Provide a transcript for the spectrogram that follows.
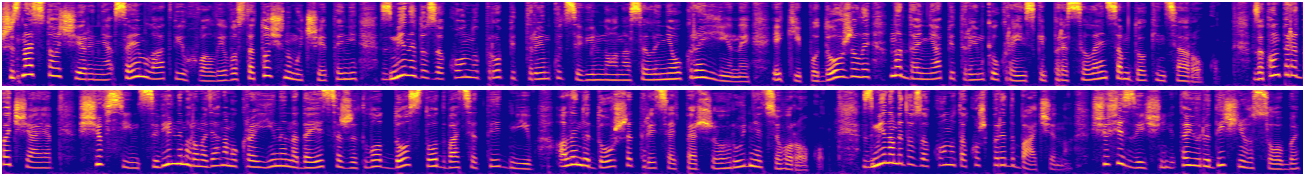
16 червня Сейм Латвії ухвалив в остаточному читанні зміни до закону про підтримку цивільного населення України, які подовжили надання підтримки українським переселенцям до кінця року. Закон передбачає, що всім цивільним громадянам України надається житло до 120 днів, але не довше 31 грудня цього року. Змінами до закону також передбачено, що фізичні фізичні та юридичні особи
